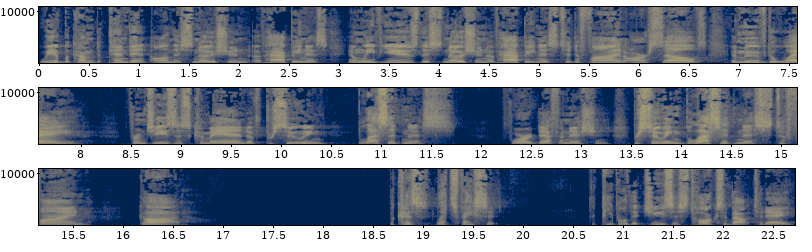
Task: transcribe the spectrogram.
we have become dependent on this notion of happiness, and we've used this notion of happiness to define ourselves and moved away from Jesus' command of pursuing blessedness for our definition, pursuing blessedness to find God. Because let's face it, the people that Jesus talks about today,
